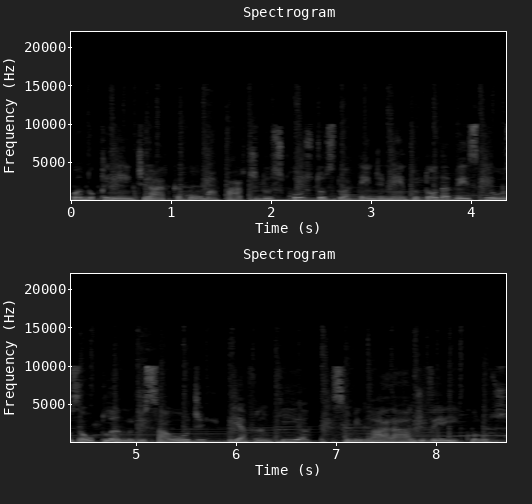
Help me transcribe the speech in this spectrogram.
quando o cliente arca com uma parte dos custos do atendimento toda vez que usa o plano de saúde, e a franquia, similar à de veículos.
